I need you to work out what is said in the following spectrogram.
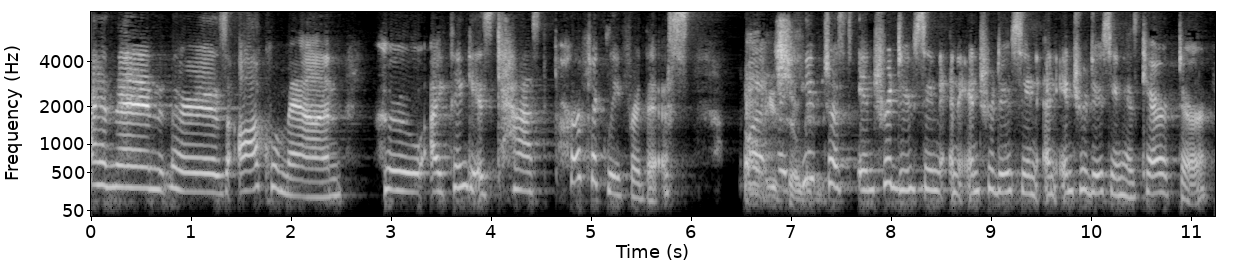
and then there's Aquaman, who I think is cast perfectly for this. Oh, but oh, he's they so keep good. just introducing and introducing and introducing his character.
